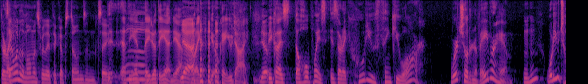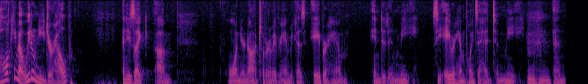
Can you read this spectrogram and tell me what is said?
They're Is like that one of the moments where they pick up stones and say, at the end they do at the end, yeah. Yeah. They're like, okay, you die. Yep. Because the whole point is, is they're like, who do you think you are? We're children of Abraham. hmm What are you talking about? We don't need your help. And he's like, um, one, you're not children of Abraham because Abraham ended in me. See, Abraham points ahead to me. Mhm. And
